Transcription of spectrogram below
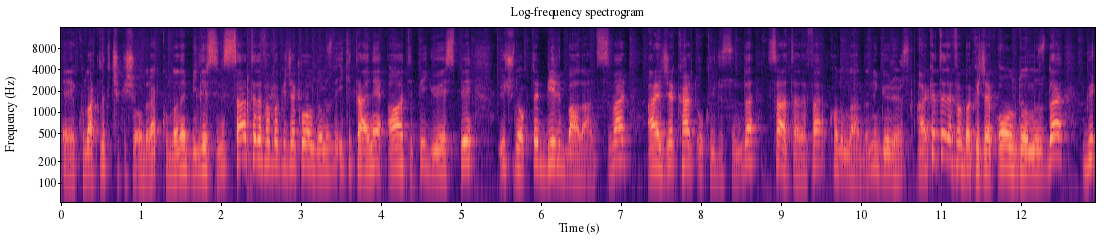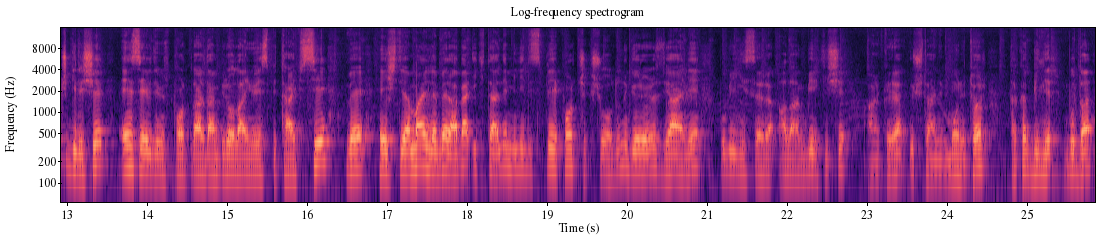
e, kulaklık çıkışı olarak kullanabilirsiniz. Sağ tarafa bakacak olduğumuzda iki tane A tipi USB 3.1 bağlantısı var. Ayrıca kart okuyucusunda sağ tarafa konumlandığını görüyoruz. Arka tarafa bakacak olduğumuzda güç girişi en sevdiğimiz portlardan biri olan USB Type-C ve HDMI ile beraber iki tane de mini display port çıkışı olduğunu görüyoruz. Yani bu bilgisayarı alan bir kişi arkaya 3 tane monitör takabilir. Bu da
